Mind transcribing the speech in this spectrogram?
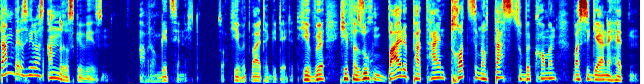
Dann wäre das wieder was anderes gewesen. Aber darum geht es hier nicht. So, hier wird weiter gedatet. Hier, hier versuchen beide Parteien trotzdem noch das zu bekommen, was sie gerne hätten.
